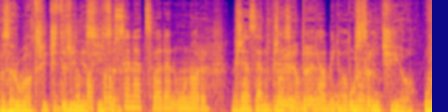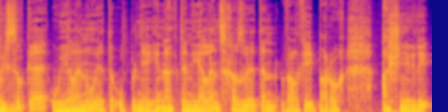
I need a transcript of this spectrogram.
Zhruba tři, čtyři měsíce. prosinec, leden, únor, březen. V březnu by měl být hotový. U srnčího. U vysoké, u jelenu je to úplně jinak. Ten jelen schazuje ten velký velký paroch až někdy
